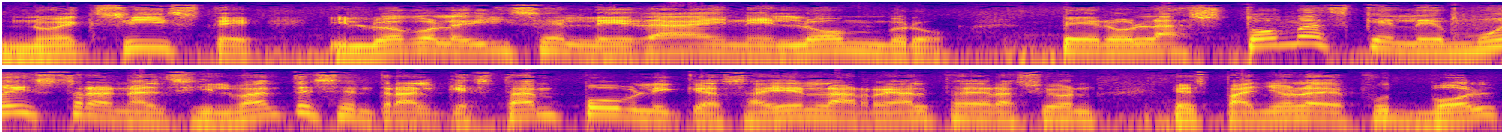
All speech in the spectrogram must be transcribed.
No existe. Y luego le dice, le da en el hombro. Pero las tomas que le muestran al silbante central, que están públicas ahí en la Real Federación Española de Fútbol,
